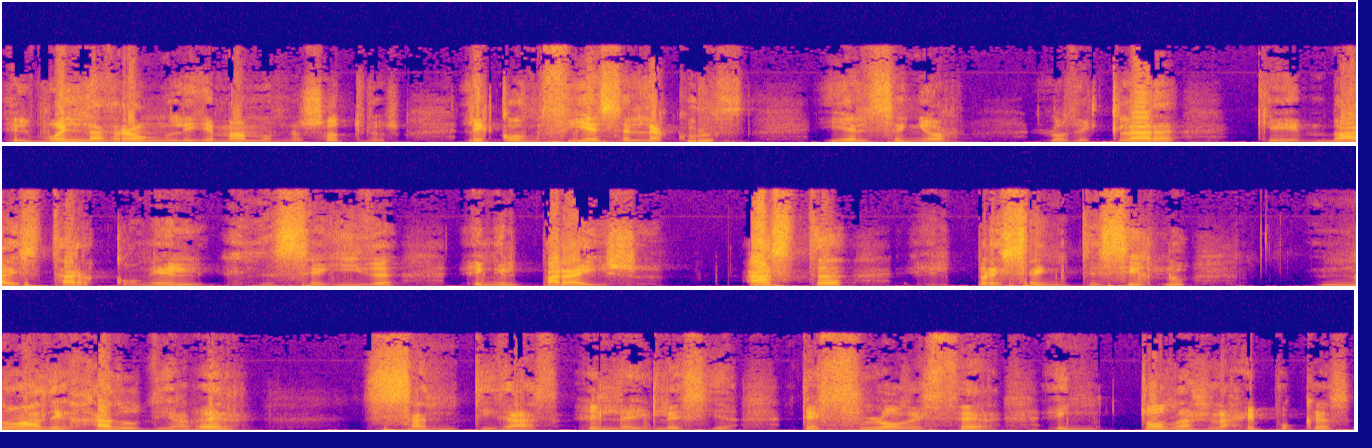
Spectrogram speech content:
el buen ladrón le llamamos nosotros, le confiesa en la cruz y el Señor lo declara que va a estar con él enseguida en el paraíso. Hasta el presente siglo no ha dejado de haber santidad en la Iglesia, de florecer en todas las épocas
